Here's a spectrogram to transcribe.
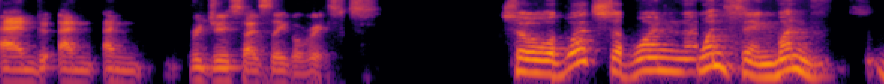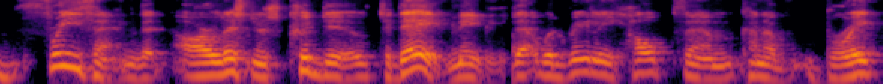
and and and reduce those legal risks. So what's one one thing, one free thing that our listeners could do today, maybe that would really help them kind of break,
